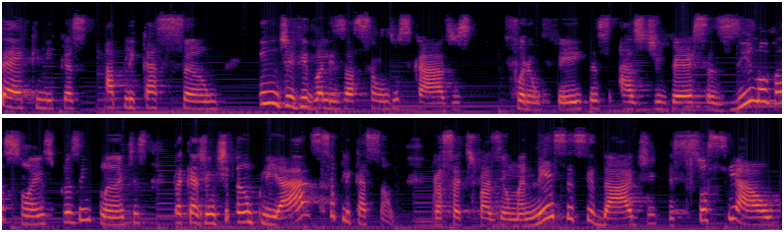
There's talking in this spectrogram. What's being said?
técnicas, aplicação, individualização dos casos, foram feitas as diversas inovações para os implantes para que a gente ampliasse essa aplicação para satisfazer uma necessidade social,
